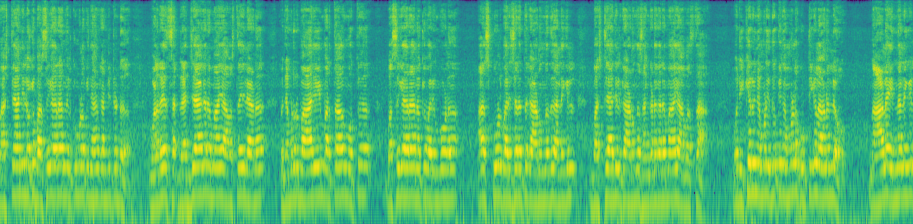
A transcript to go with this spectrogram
ബസ് സ്റ്റാൻഡിലൊക്കെ ബസ് കയറാൻ നിൽക്കുമ്പോഴൊക്കെ ഞാൻ കണ്ടിട്ടുണ്ട്. വളരെ ലജ്ജാകരമായ അവസ്ഥയിലാണ്. ഇപ്പം നമ്മുടെ ഒരു ഭാര്യയും ഭർത്താവും ഒത്ത് ബസ് കയറാനൊക്കെ വരുമ്പോൾ ആ സ്കൂൾ പരിസരത്ത് കാണുന്നത് അല്ലെങ്കിൽ ബസ് സ്റ്റാൻഡിൽ കാണുന്ന സങ്കടകരമായ അവസ്ഥ. ഒരിക്കലും നമ്മൾ ഇതൊക്കെ നമ്മളുടെ കുട്ടികളാണല്ലോ. നാളെ ഇന്നല്ലെങ്കിൽ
